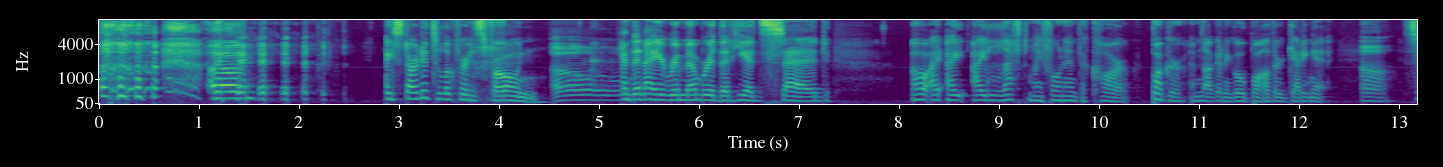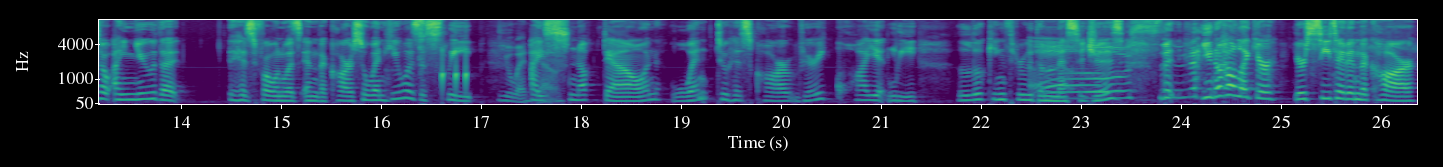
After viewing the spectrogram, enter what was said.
um, I started to look for his phone. Oh. And then I remembered that he had said, Oh, I, I, I left my phone in the car. Bugger, I'm not going to go bother getting it. Uh. So I knew that his phone was in the car. So when he was asleep, You went I snuck down, went to his car very quietly, looking through the oh, messages. But you know how like you're you're seated in the car,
